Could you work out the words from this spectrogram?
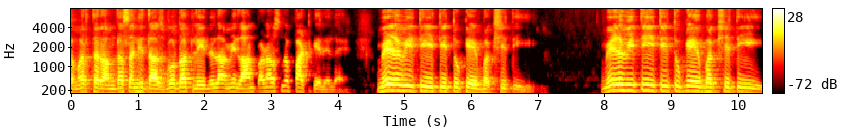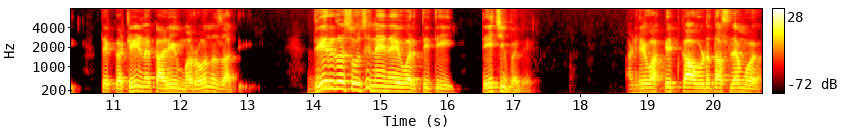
समर्थ रामदासांनी दासबोधात लिहिलेलं आम्ही लहानपणापासून पाठ केलेलं आहे. मिळवी ती ती तुके भक्षिती मिळवी ती ती तुके भक्षिती ते कठीण काळी मरोन जाती. दीर्घ सूचनेने ती तेची भले. आणि हे वाक्य इतकं आवडत असल्यामुळं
